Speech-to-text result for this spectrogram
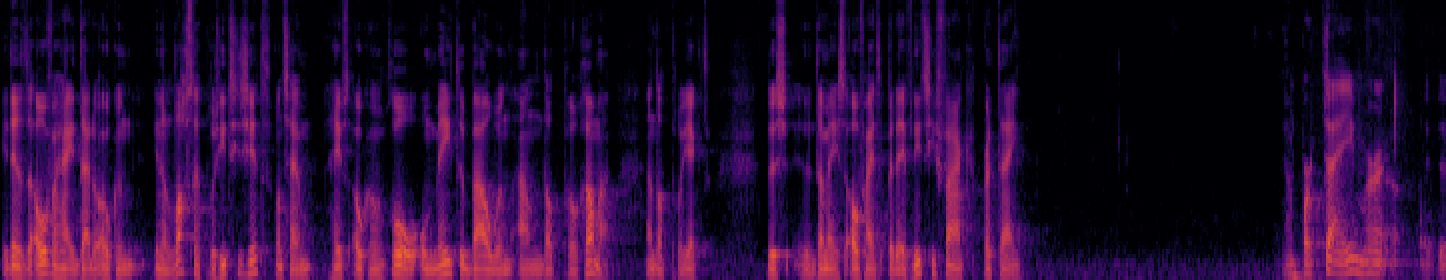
Ik denk dat de overheid daardoor ook een, in een lastige positie zit, want zij heeft ook een rol om mee te bouwen aan dat programma, aan dat project. Dus eh, daarmee is de overheid per definitie vaak partij. Ja, partij, maar eh,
